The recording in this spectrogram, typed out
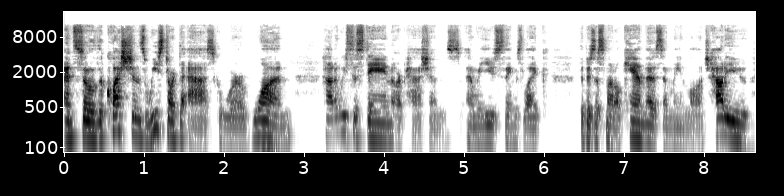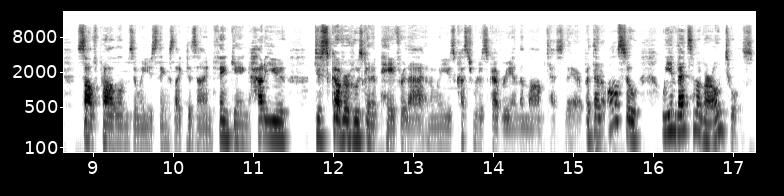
And so the questions we start to ask were one, how do we sustain our passions? And we use things like the business model canvas and lean launch. How do you solve problems? And we use things like design thinking. How do you discover who's going to pay for that? And we use customer discovery and the mom test there. But then also we invent some of our own tools.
